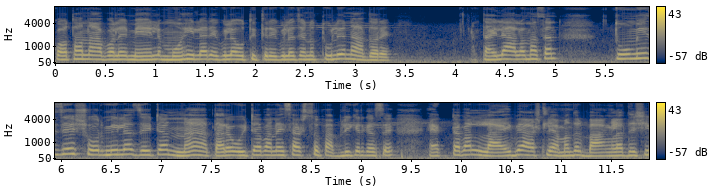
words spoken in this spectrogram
কথা না বলে, মেয়ে মহিলার এগুলো অতীতের এগুলো যেন তুলে না ধরে। তাইলে আলম হাসান তুমি যে শর্মিলা যেটা না, তারা ওইটা বানাই আসছো পাবলিকের কাছে। একটা বার লাইভে আসলে আমাদের বাংলাদেশি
